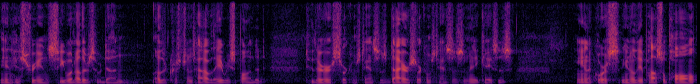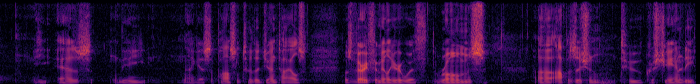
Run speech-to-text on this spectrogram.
in history and see what others have done. Other Christians, how have they responded to their circumstances, dire circumstances in many cases. And of course, you know, the Apostle Paul, he, as the, I guess, apostle to the Gentiles, was very familiar with Rome's uh, opposition to Christianity.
